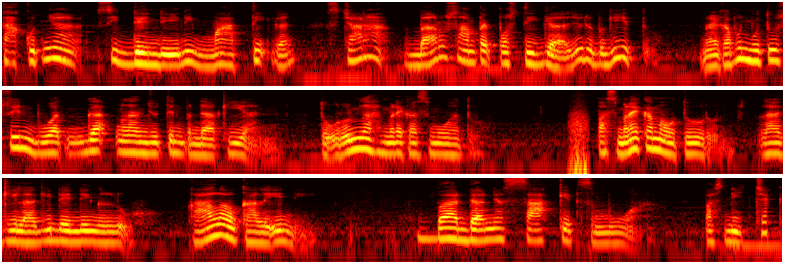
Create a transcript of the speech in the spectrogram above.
Takutnya si Dendi ini mati kan? Secara baru sampai pos 3 aja udah begitu. Mereka pun mutusin buat nggak ngelanjutin pendakian. Turunlah mereka semua tuh. Pas mereka mau turun, lagi-lagi Dendi ngeluh. Kalau kali ini badannya sakit semua. Pas dicek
